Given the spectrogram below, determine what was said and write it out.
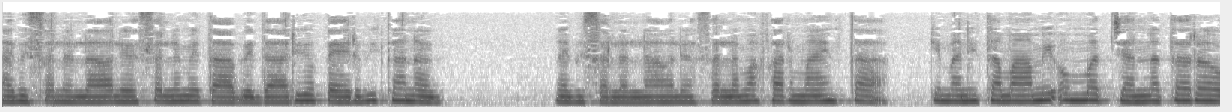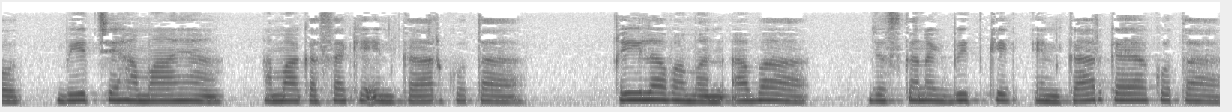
نبی صلی اللہ علیہ وسلم تابداری و پیروی کنگ۔ نبی صلی اللہ علیہ وسلم فرمائن تھا کہ منی تمامی امت جنت رو بیت چے ہمایا ہما کسا کے انکار کو تا قیلا و من ابا، جس کنک بیت کے انکار کیا کو تا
